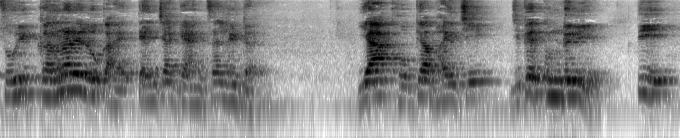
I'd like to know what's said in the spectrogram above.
चोरी करणारे लोक आहेत त्यांच्या गँगचा लीडर. या खोक्या भाईची जी काही कुंडली आहे ती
